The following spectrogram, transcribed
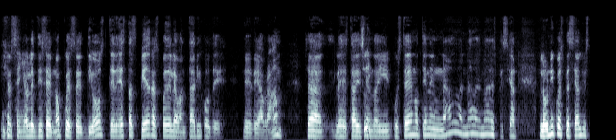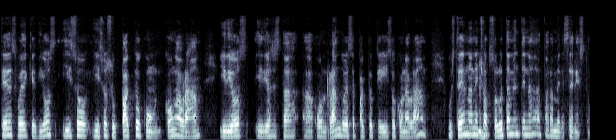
Y el Señor les dice, no, pues eh, Dios de estas piedras puede levantar hijos de, de, Abraham. O sea, les está diciendo ahí, ustedes no tienen nada, nada, nada especial. Lo único especial de ustedes fue que Dios hizo, hizo su pacto con, con Abraham y Dios, y Dios está ah, honrando ese pacto que hizo con Abraham. Ustedes no han hecho absolutamente nada para merecer esto.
